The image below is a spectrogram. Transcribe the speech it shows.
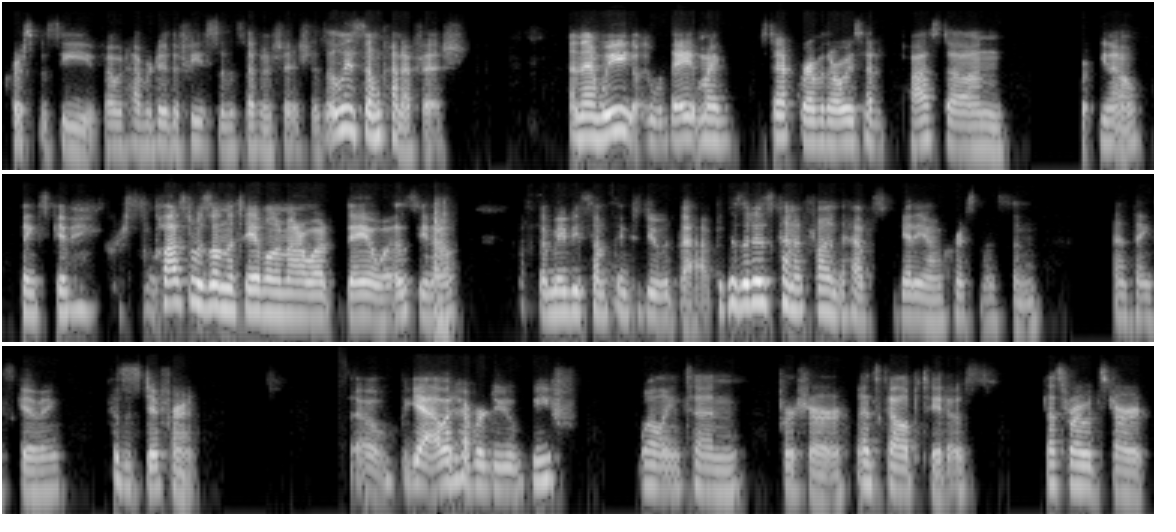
Christmas Eve. I would have her do the feast of the seven fishes, at least some kind of fish. And then we they my step grandmother always had pasta on, you know, Thanksgiving. Pasta was on the table no matter what day it was, you know. So maybe something to do with that because it is kind of fun to have spaghetti on Christmas and and Thanksgiving because it's different. So yeah, I would have her do beef Wellington for sure and scallop potatoes. That's where I would start.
